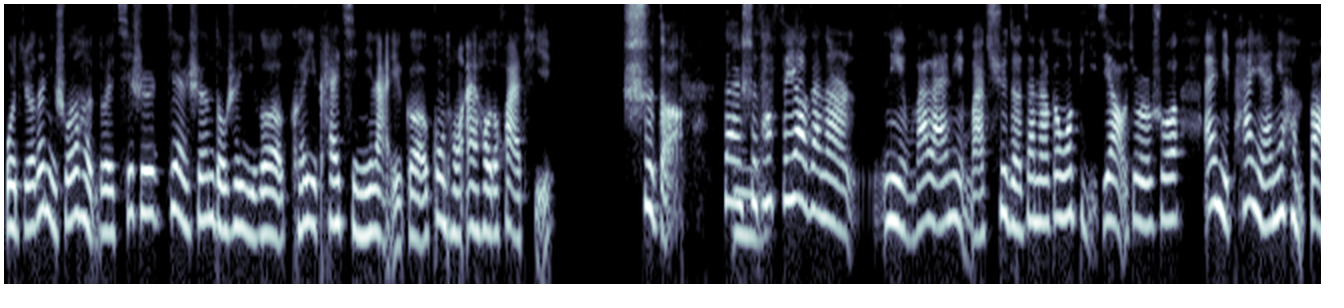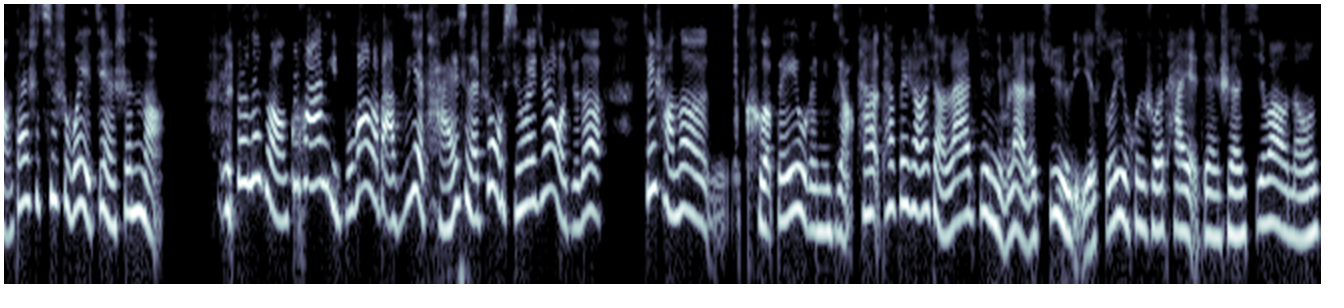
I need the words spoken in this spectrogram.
我觉得你说的很对，其实健身都是一个可以开启你俩一个共同爱好的话题。是的。但是他非要在那儿拧巴来拧巴去的，在那儿跟我比较，就是说，哎，你攀岩你很棒，但是其实我也健身呢，就是那种夸你不忘了把自己也抬起来，这种行为就让我觉得非常的可悲。我跟你讲，他他非常想拉近你们俩的距离，所以会说他也健身，希望能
